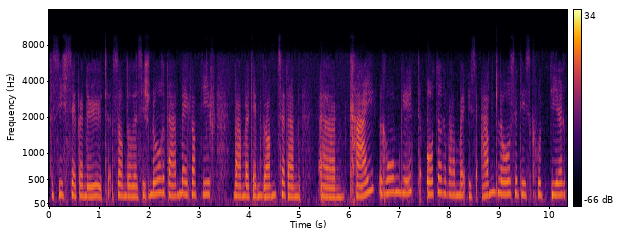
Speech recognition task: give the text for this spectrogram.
das ist es eben nicht, sondern es ist nur dann negativ, wenn man dem Ganzen dann ähm, keinen Raum gibt oder wenn man ins Endlose diskutiert,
